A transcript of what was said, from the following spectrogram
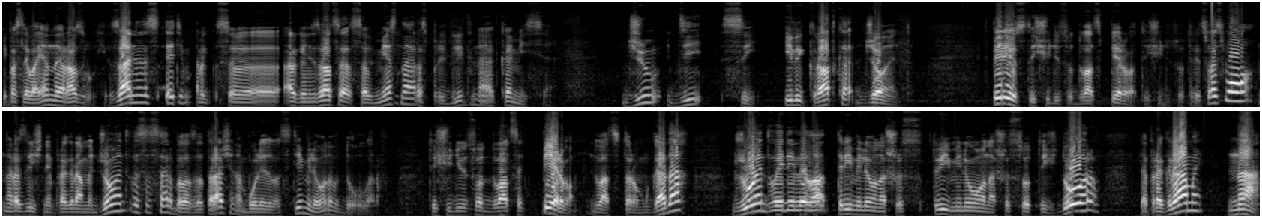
и послевоенной разрухи. Занялась этим организация Совместная распределительная комиссия JUDC или кратко Joint. Период с 1921-1938 на различные программы Joint в СССР было затрачено более 20 миллионов долларов. В 1921-1922 годах Joint выделила 3 миллиона, 6, 3 миллиона 600 тысяч долларов для программы на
